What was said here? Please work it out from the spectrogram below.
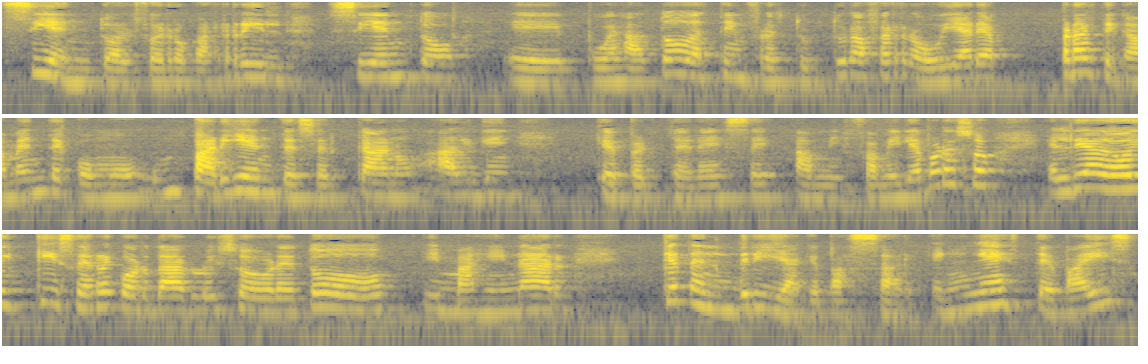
siento al ferrocarril, siento eh, pues a toda esta infraestructura ferroviaria prácticamente como un pariente cercano, alguien que pertenece a mi familia. Por eso el día de hoy quise recordarlo y sobre todo imaginar ¿Qué tendría que pasar en este país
